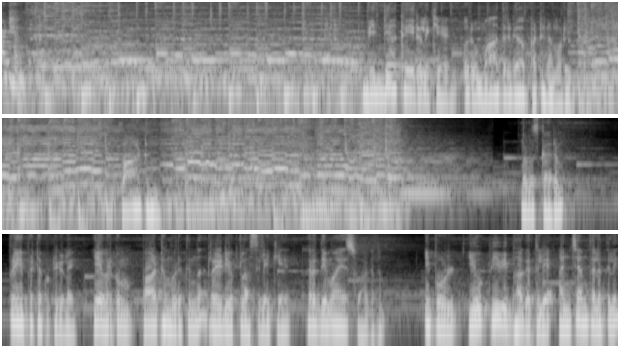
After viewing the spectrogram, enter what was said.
പാഠം. വിദ്യാ കൈരളിക്ക് ഒരു മാതൃകാ പഠനമുറി. പാഠം. നമസ്കാരം. പ്രിയപ്പെട്ട കുട്ടികളെ ഏവർക്കും പാഠമൊരുക്കുന്ന റേഡിയോ ക്ലാസ്സിലേക്ക് ഹൃദ്യമായ സ്വാഗതം. ഇപ്പോൾ യു പി വിഭാഗത്തിലെ അഞ്ചാം തലത്തിലെ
